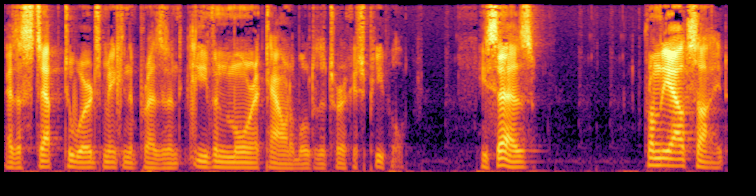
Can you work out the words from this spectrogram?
as a step towards making the president even more accountable to the Turkish people. He says, From the outside,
